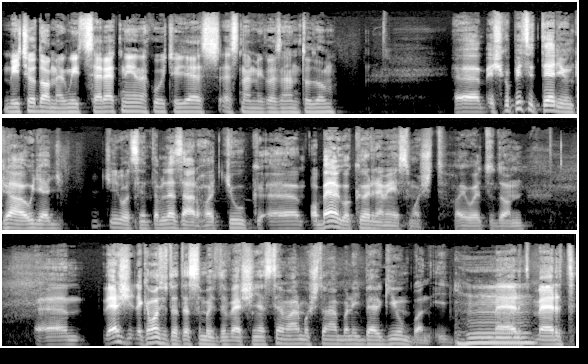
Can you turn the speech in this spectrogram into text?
micsoda, meg mit szeretnének, úgyhogy ezt, ezt nem igazán tudom. És akkor picit térjünk rá, ugye Girot szerintem lezárhatjuk. A belga körre mész most, ha jól tudom. Verseny, nekem az jutott eszembe, hogy te versenyeztél már mostanában így Belgiumban, így, hmm. mert, mert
